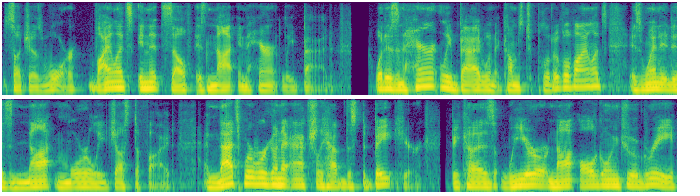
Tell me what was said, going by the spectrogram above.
such as war. Violence in itself is not inherently bad. What is inherently bad when it comes to political violence is when it is not morally justified. And that's where we're going to actually have this debate here because we are not all going to agree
